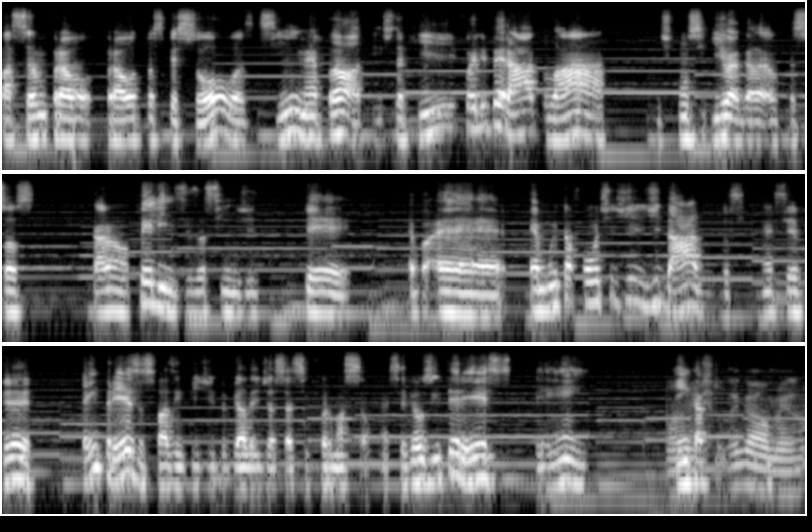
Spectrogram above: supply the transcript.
passamos para outras pessoas, assim, né? Falou, ó, isso daqui foi liberado lá, a gente conseguiu, as pessoas ficaram felizes, assim, de ter. É, é, é muita fonte de, de, dados, assim, né? Você vê, até empresas fazem pedido via lei de acesso à informação, né? Você vê os interesses que tem. Ah, legal mesmo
